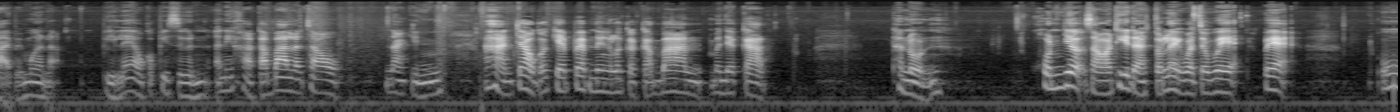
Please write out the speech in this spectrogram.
ตายไปเมื่อละปีแล้วก็ปีซืนอันนี้ค่ะกลับบ้านแล้วเจ้านั่งกินอาหารเจ้าก็แก๊บแป๊บนึงแล้วก็กลับบ้านบรรยากาศถนน คนเยอะเสาร์อาทิตย์อะตอนแรกว่าจะแวะ แวะ โอ้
